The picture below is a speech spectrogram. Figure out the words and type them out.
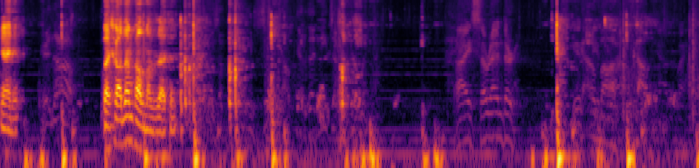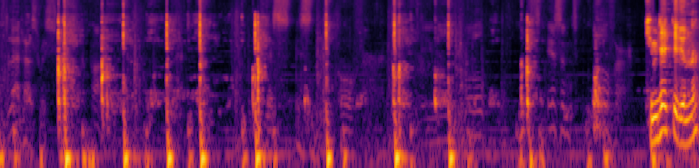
Yani başka adam kalmadı zaten. I surrender. Let us restore Kimi tehdit ediyorsun lan?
